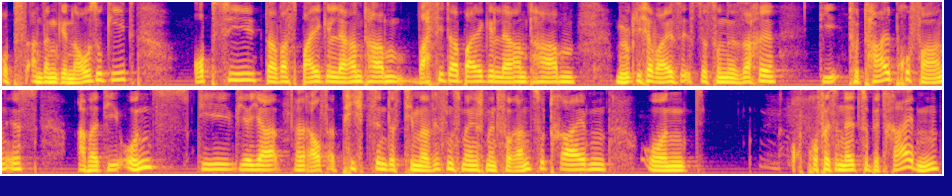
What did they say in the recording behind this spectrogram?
ob es anderen genauso geht ob sie da was beigelernt haben, was sie dabei gelernt haben. Möglicherweise ist das so eine Sache, die total profan ist, aber die uns, die wir ja darauf erpicht sind, das Thema Wissensmanagement voranzutreiben und auch professionell zu betreiben,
